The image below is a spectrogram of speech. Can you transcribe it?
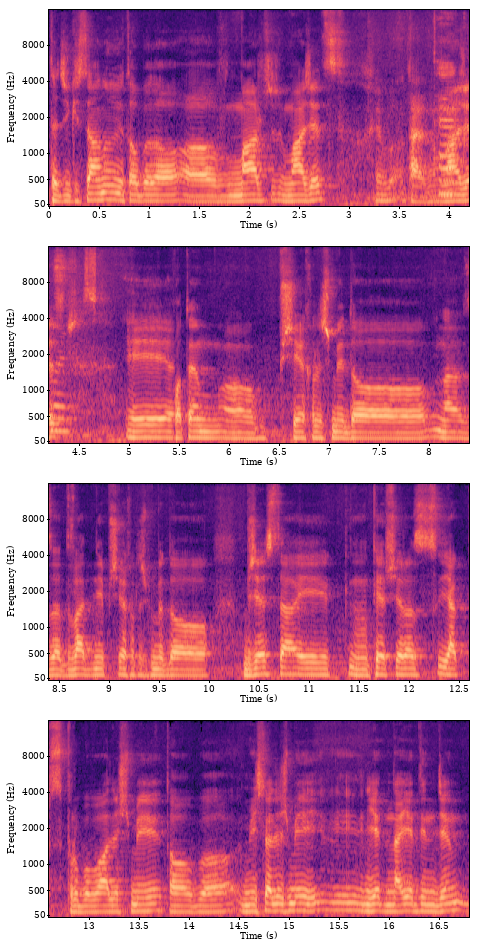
Tadżykistanu, to było e, w marz, marzec, chyba, tak, marzec. I potem o, przyjechaliśmy do, na, za dwa dni przyjechaliśmy do Brzesta i mm, pierwszy raz jak spróbowaliśmy, to było, myśleliśmy jed, na jeden dzień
